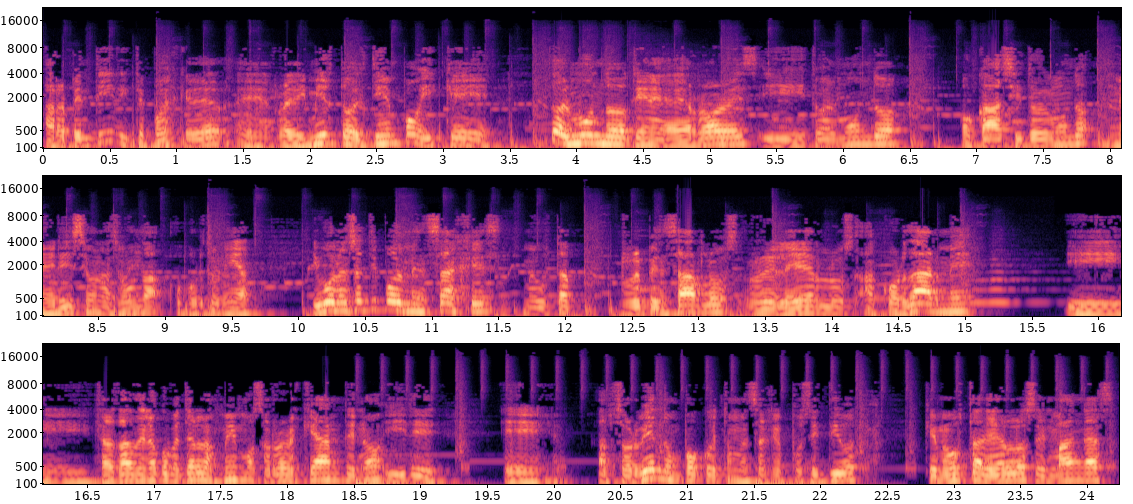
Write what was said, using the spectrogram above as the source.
arrepentir y te puedes querer eh, redimir todo el tiempo y que todo el mundo tiene errores y todo el mundo o casi todo el mundo merece una segunda oportunidad. Y bueno, ese tipo de mensajes me gusta repensarlos, releerlos, acordarme y tratar de no cometer los mismos errores que antes, ¿no? Ir eh, absorbiendo un poco estos mensajes positivos que me gusta leerlos en mangas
